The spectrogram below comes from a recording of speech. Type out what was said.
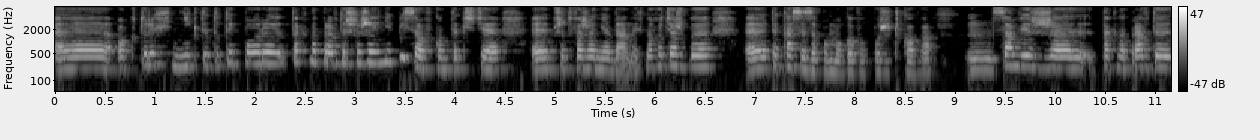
e, o których nikt do tej pory tak naprawdę szerzej nie pisał w kontekście przetwarzania danych. No chociażby te kasy zapomogowo-pożyczkowe. Mm, sam wiesz, że tak naprawdę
